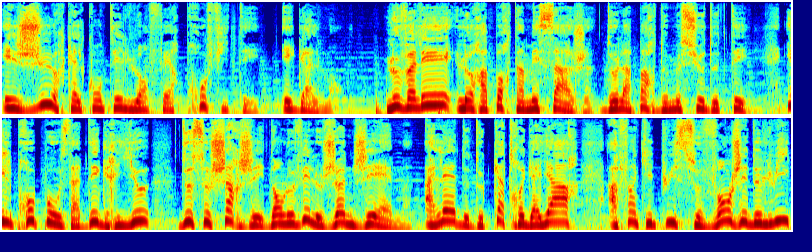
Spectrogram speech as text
et jure qu'elle comptait lui en faire profiter également. Le valet leur apporte un message de la part de Monsieur de T. Il propose à Desgrieux de se charger d'enlever le jeune GM à l'aide de quatre gaillards afin qu'il puisse se venger de lui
